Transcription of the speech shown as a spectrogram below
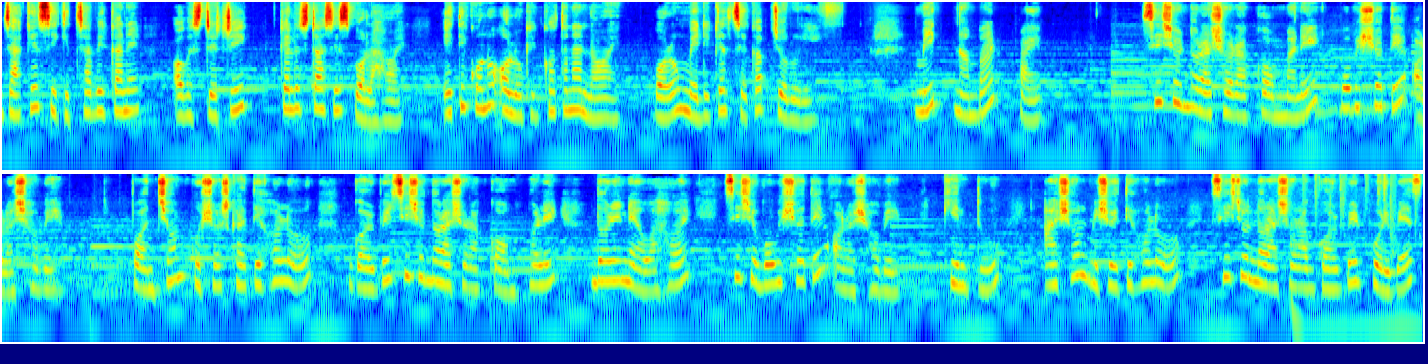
যাকে চিকিৎসা বিজ্ঞানে অবস্টেট্রিক ক্যালোস্টাসিস বলা হয়। এটি কোনো অলৌকিক ঘটনা নয়, বরং মেডিকেল চেক জরুরি। Myth number five. শিশুর নড়াচড়া কম মানে ভবিষ্যতে অলস হবে। পঞ্চম কুসংস্কারটি হল, গর্ভের শিশুর নড়াচড়া কম হলে ধরে নেওয়া হয় শিশু ভবিষ্যতে অলস হবে। কিন্তু আসল বিষয়টি হলো, শিশুর নড়াচড়া গর্ভের পরিবেশ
